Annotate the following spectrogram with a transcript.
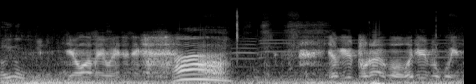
저기가 보이네. 영화 배우 해도 되겠어. 아, 여길 보라고, 어딜 보고 있어.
